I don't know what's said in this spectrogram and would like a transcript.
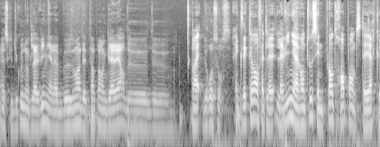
Est-ce que du coup, donc, la vigne, elle a besoin d'être un peu en galère de, de, ressources. Exactement. En fait, la, vigne, avant tout, c'est une plante rampante. C'est-à-dire que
